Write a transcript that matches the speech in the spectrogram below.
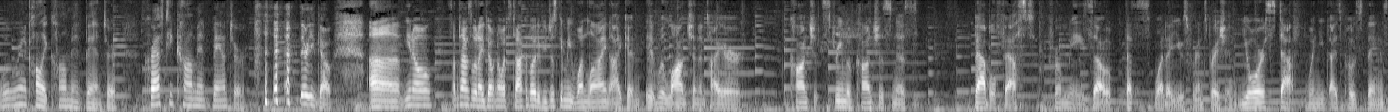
well, we're gonna call it comment banter crafty comment banter. there you go. Um, you know, sometimes when I don't know what to talk about, if you just give me one line, I can. It will launch an entire conscious stream of consciousness babble fest from me. So that's what I use for inspiration. Your stuff when you guys post things,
